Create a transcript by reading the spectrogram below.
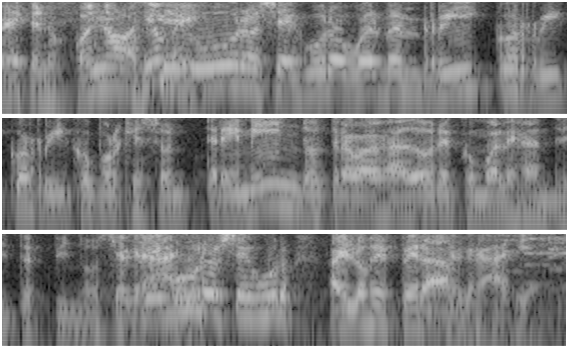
Este nos conoce, hombre. Seguro, seguro vuelven ricos, ricos, ricos porque son tremendos trabajadores como Alejandrito Espinosa. Seguro, seguro. Ahí los esperamos. Muchas gracias.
